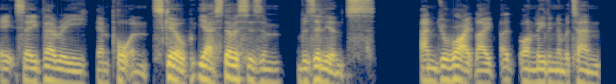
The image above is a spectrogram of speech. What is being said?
it's a very important skill. Yeah, stoicism, resilience. And you're right, like uh, on leaving number 10,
